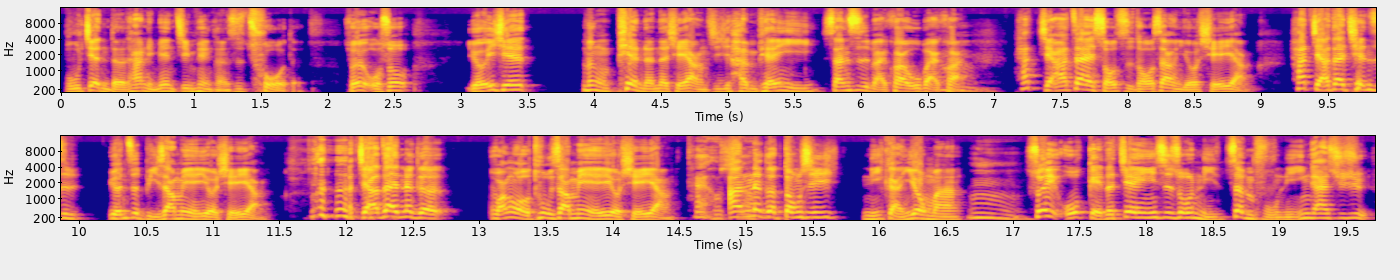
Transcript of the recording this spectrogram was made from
不见得它里面晶片可能是错的。所以我说有一些那种骗人的血氧机很便宜，三四百块、五百块，它夹在手指头上有血氧。它夹在签字原子笔上面也有血氧，夹在那个玩偶兔上面也有血氧，太好啊！那个东西你敢用吗？嗯，所以我给的建议是说，你政府你应该去去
